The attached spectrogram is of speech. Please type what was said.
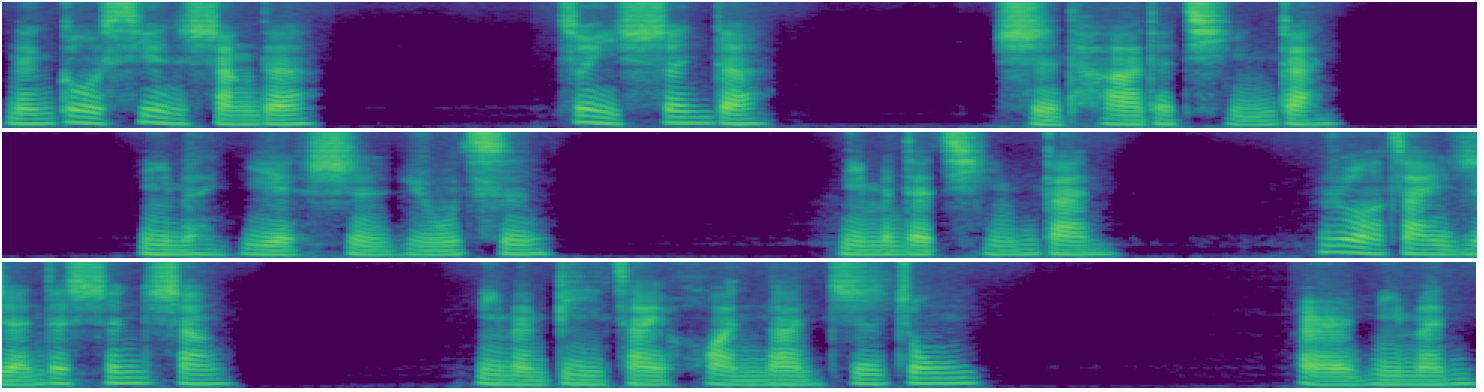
能够献上的最深的是他的情感，你们也是如此。你们的情感若在人的身上，你们必在患难之中；而你们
